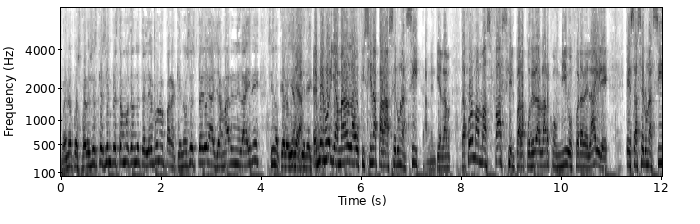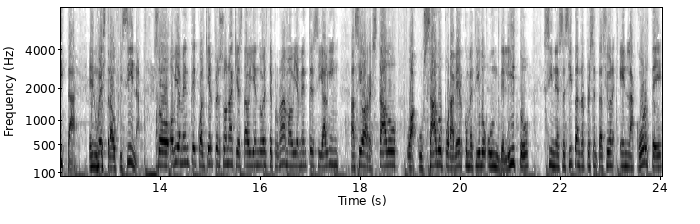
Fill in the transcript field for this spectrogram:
Bueno, pues por eso es que siempre estamos dando el teléfono para que no se espere a llamar en el aire, sino que le llame Ya, directo. Es mejor llamar a la oficina para hacer una cita, ¿me entiendes? La, la forma más fácil para poder hablar conmigo fuera del aire es hacer una cita en nuestra oficina. So, obviamente, cualquier persona que está oyendo este programa, obviamente, si alguien ha sido arrestado o acusado por haber cometido un delito, si necesitan representación en la corte,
